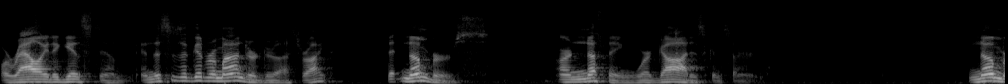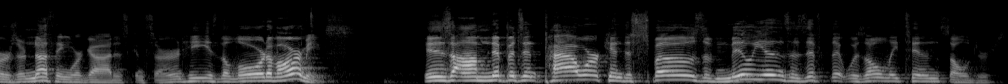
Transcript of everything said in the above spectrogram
are rallied against him. And this is a good reminder to us, right? That numbers are nothing where God is concerned. Numbers are nothing where God is concerned. He is the Lord of armies. His omnipotent power can dispose of millions as if it was only 10 soldiers.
